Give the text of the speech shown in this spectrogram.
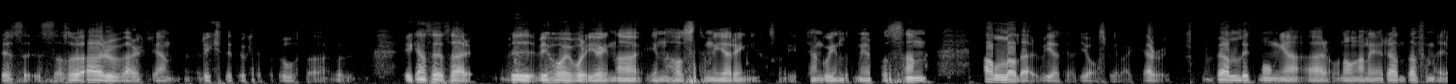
Precis, alltså är du verkligen riktigt duktig på Dota. Vi kan säga så här, vi, vi har ju vår egna inhouse-turnering som vi kan gå in lite mer på sen. Alla där vet ju att jag spelar carry. Väldigt många är av någon anledning rädda för mig.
